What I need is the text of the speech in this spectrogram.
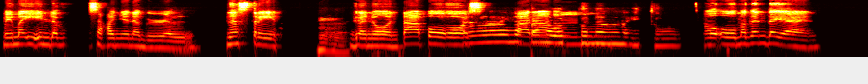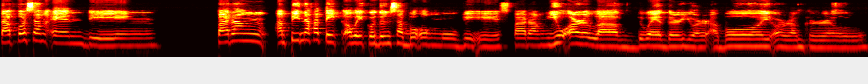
may mai-in love sa kanya na girl, na straight, Mm-mm. ganon. Tapos, Ay, parang- ko na ito. oo, maganda yan. Tapos, ang ending, parang, ang pinaka-takeaway ko dun sa buong movie is, parang, you are loved whether you're a boy or a girl.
